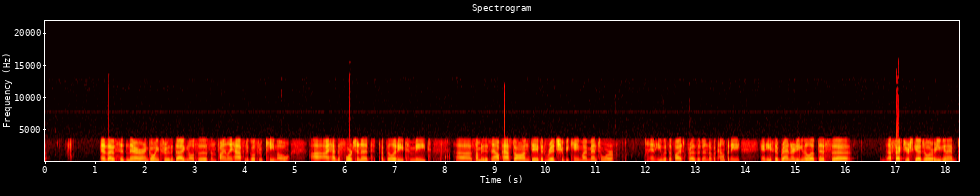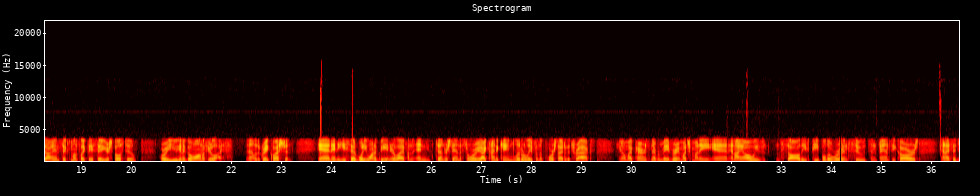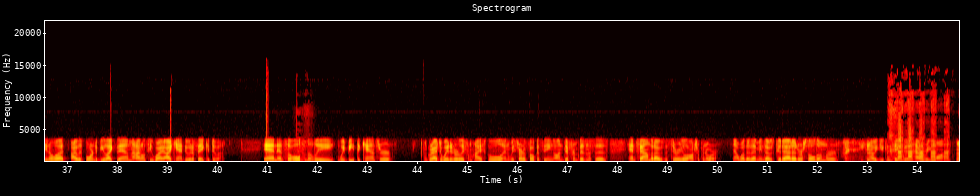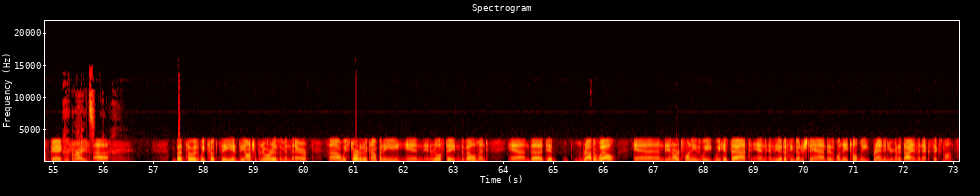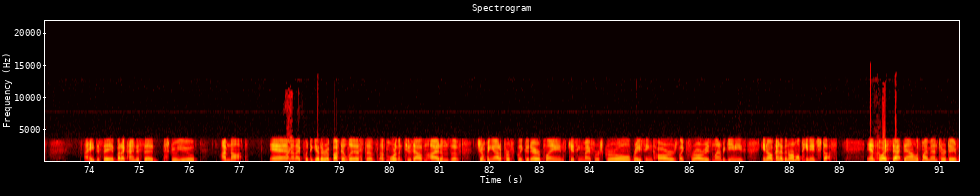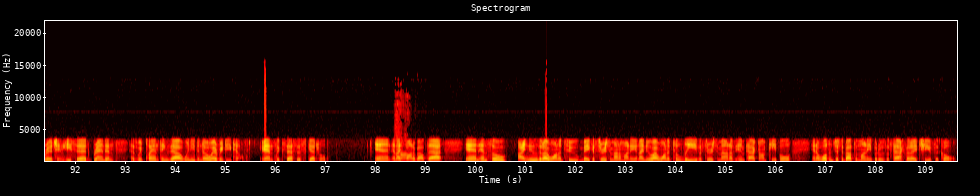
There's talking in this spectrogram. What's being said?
as I was sitting there and going through the diagnosis, and finally having to go through chemo uh, I had the fortunate ability to meet uh, somebody that's now passed on, David Rich, who became my mentor, and he was the vice president of a company. And he said, "Brandon, are you going to let this uh, affect your schedule, or are you going to die in six months like they say you're supposed to, or are you going to go on with your life?" And that was a great question. And and he said, "What do you want to be in your life?" And, and to understand the story, I kind of came literally from the poor side of the tracks. You know, my parents never made very much money, and and I always saw these people that were in suits and fancy cars, and I said, you know what? I was born to be like them, and I don't see why I can't do it if they could do it. And and so ultimately, we beat the cancer, graduated early from high school, and we started focusing on different businesses, and found that I was a serial entrepreneur. Now, whether that means I was good at it or sold them, or you know, you can take it however you want. Okay, right. Uh, but so as we took the the entrepreneurism in there, uh, we started a company in in real estate and development, and uh, did rather well. And in our 20s, we we hit that. And and the other thing to understand is when they told me, Brandon, you're going to die in the next six months. I hate to say it, but I kind of said, screw you, I'm not. And Right. and I put together a bucket list of of more than 2,000 items of jumping out of perfectly good airplanes, kissing my first girl, racing cars like Ferraris and Lamborghinis, you know, kind of the normal teenage stuff. And so uh-huh. I sat down with my mentor, Dave Rich, and he said, Brandon, as we plan things out, we need to know every detail, and success is scheduled. And and Huh. I thought about that, and and so I knew that I wanted to make a serious amount of money, and I knew I wanted to leave a serious amount of impact on people. And it wasn't just about the money, but it was the fact that I achieved the goal.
